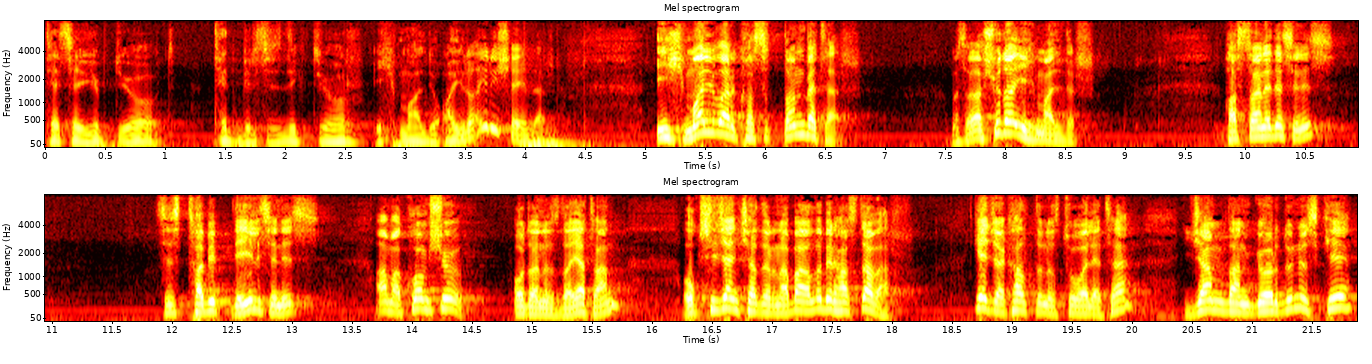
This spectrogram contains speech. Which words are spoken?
teseyyüp diyor, tedbirsizlik diyor, ihmal diyor. Ayrı ayrı şeyler. İhmal var kasıttan beter. Mesela şu da ihmaldir. Hastanedesiniz. Siz tabip değilsiniz. Ama komşu odanızda yatan oksijen çadırına bağlı bir hasta var. Gece kalktınız tuvalete. Camdan gördünüz ki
